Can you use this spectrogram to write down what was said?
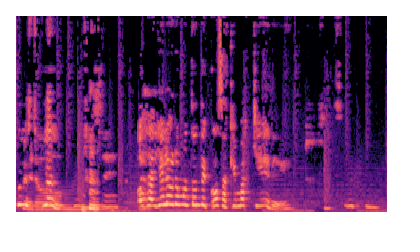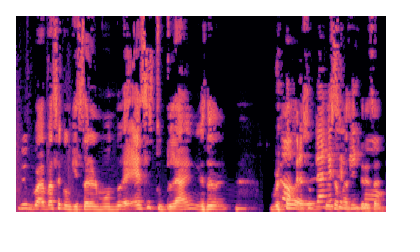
¿cuál es tu Pero, plan? no sé. O sea, ya logró un montón de cosas. ¿Qué más quiere? Va- ¿Vas a conquistar el mundo? ¿Ese es tu plan? Bro, No, pero su plan es el mismo.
